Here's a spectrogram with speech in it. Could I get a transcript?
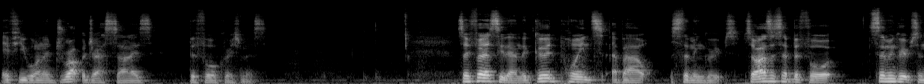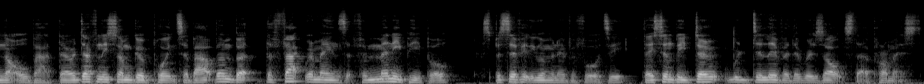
if you want to drop a dress size before Christmas. So, firstly, then, the good points about slimming groups. So, as I said before, slimming groups are not all bad. There are definitely some good points about them, but the fact remains that for many people, specifically women over 40, they simply don't re- deliver the results that are promised.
